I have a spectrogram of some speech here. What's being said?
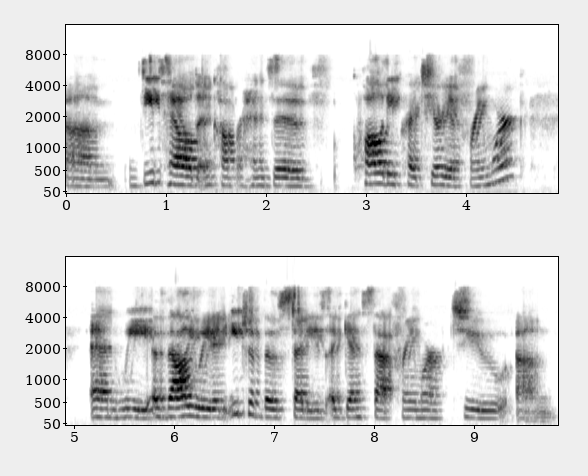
um, detailed and comprehensive quality criteria framework, and we evaluated each of those studies against that framework to um,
